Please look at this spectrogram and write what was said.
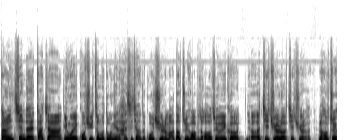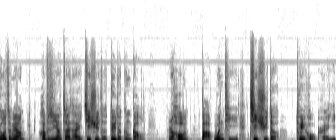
当然，现在大家因为过去这么多年还是这样子过去了嘛，到最后不是哦，最后一刻呃解决了，解决了，然后最后怎么样，还不是一样债台继续的堆得更高，然后把问题继续的推后而已。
